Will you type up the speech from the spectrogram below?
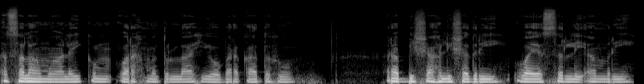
அஸ்ஸலாமு அலைக்கும் வரமத்துல்லாஹி வபரகாத்துஹு. ரப்பி ஷஹ்லி ஷத்ரி வயசர்லி அம்ரி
